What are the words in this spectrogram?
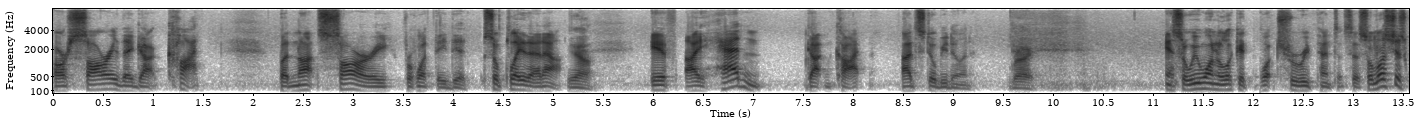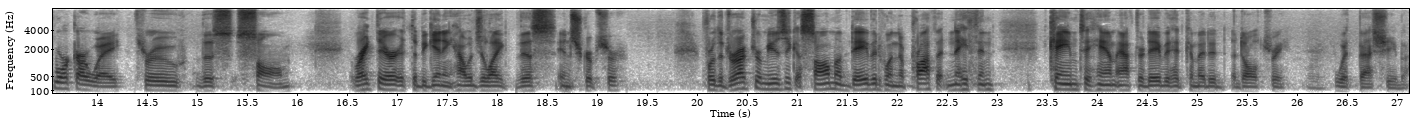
are sorry they got caught, but not sorry for what they did. So play that out. Yeah. If I hadn't gotten caught, I'd still be doing it. Right. And so we want to look at what true repentance is. So let's just work our way through this psalm. Right there at the beginning, how would you like this in Scripture? For the director of music, a psalm of David when the prophet Nathan came to him after David had committed adultery mm. with Bathsheba.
